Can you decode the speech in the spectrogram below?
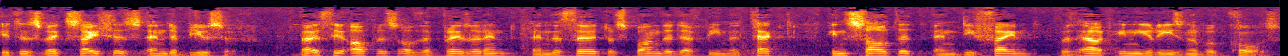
It is vexatious and abusive. Both the office of the President and the third respondent have been attacked, insulted, and defamed without any reasonable cause.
